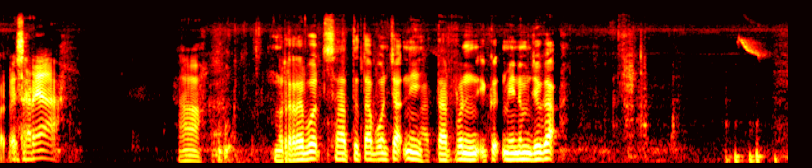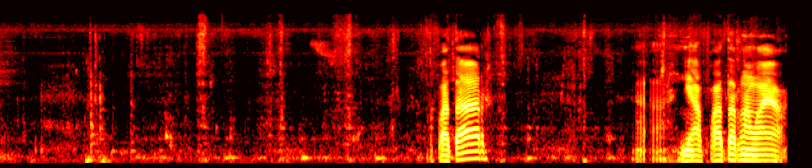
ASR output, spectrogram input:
cepat besar ya. Nah, merebut satu tabung cat nih ataupun ikut minum juga. Avatar. Nah, ini avatar namanya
